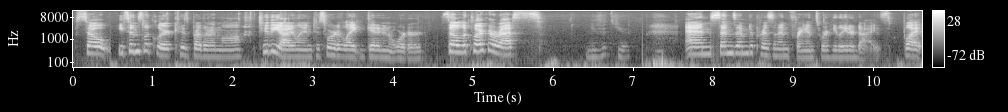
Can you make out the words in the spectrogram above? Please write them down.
So he sends Leclerc, his brother-in-law, to the island to sort of like get it in order. So Leclerc arrests and sends him to prison in France where he later dies. But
